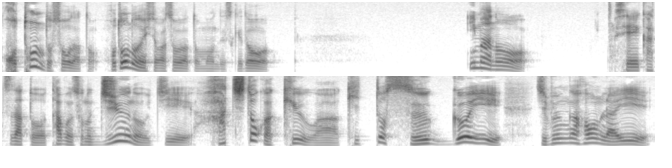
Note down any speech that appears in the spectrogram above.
ほとんどそうだとほとんどの人がそうだと思うんですけど今の生活だと多分その10のうち8とか9はきっとすっごい自分が本来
